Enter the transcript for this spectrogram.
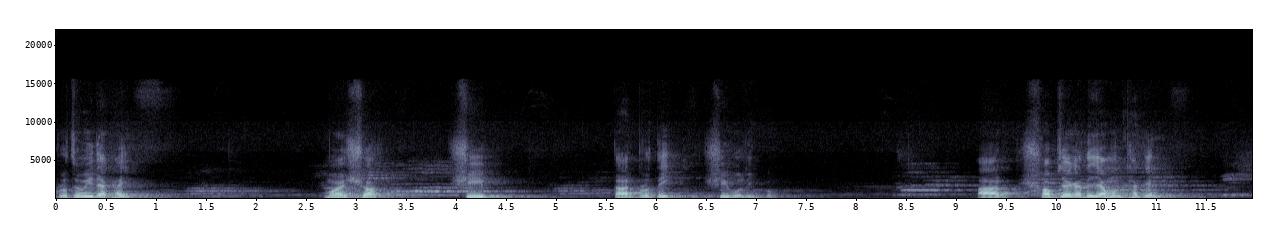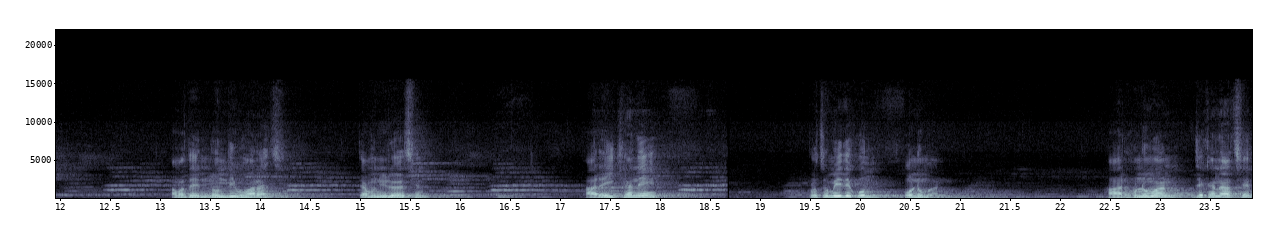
প্রথমেই দেখাই মহেশ্বর, শিব, তার প্রতীক শিবলিঙ্গ। আর সব জায়গাতে যেমন থাকেন, আমাদের নন্দী মহারাজ তেমনই রয়েছেন। আর এইখানে প্রথমেই দেখুন হনুমান। আর হনুমান যেখানে আছেন,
